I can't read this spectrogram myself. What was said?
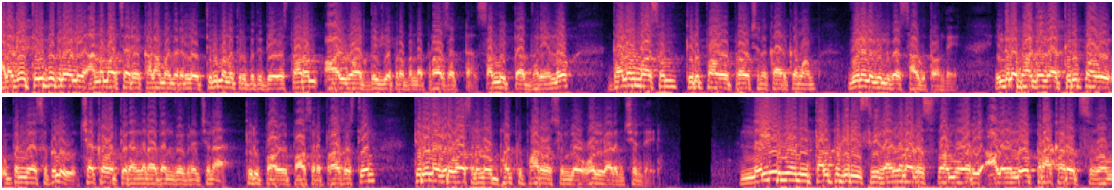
అలాగే తిరుపతిలోని అన్నమాచార్య కళామందిరంలో తిరుమల తిరుపతి దేవస్థానం ఆళ్వార్ దివ్య ప్రబంధ ప్రాజెక్ట్ సంయుక్త ఆధ్వర్యంలో ధనుర్మాసం తిరుపావి ప్రవచన కార్యక్రమం వీరుల విల్లుగా సాగుతోంది. ఇందులో భాగంగా తిరుపావి ఉపన్యాసకులు చక్రవర్తి రంగనాథన్ వివరించిన తిరుపావి పాసుర ప్రాశస్త్యం తిరునగరి వాసులను భక్తి పారవశ్యంలో ఓల్లాడించింది. నెల్లూరులోని తల్పగిరి శ్రీ రంగనాథ స్వామివారి ఆలయంలో ప్రాకారోత్సవం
